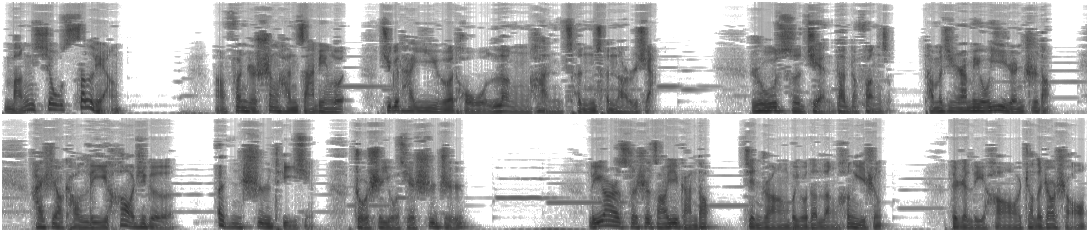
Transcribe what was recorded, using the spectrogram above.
芒硝三两。啊，翻着《伤寒杂病论》，举个太医额头冷汗涔涔而下。如此简单的方子，他们竟然没有一人知道，还是要靠李浩这个恩师提醒，着实有些失职。李二此时早已赶到，见状不由得冷哼一声。对着李浩招了招手，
